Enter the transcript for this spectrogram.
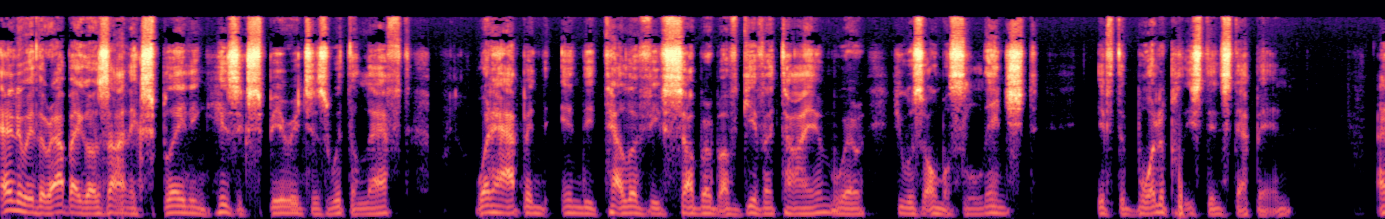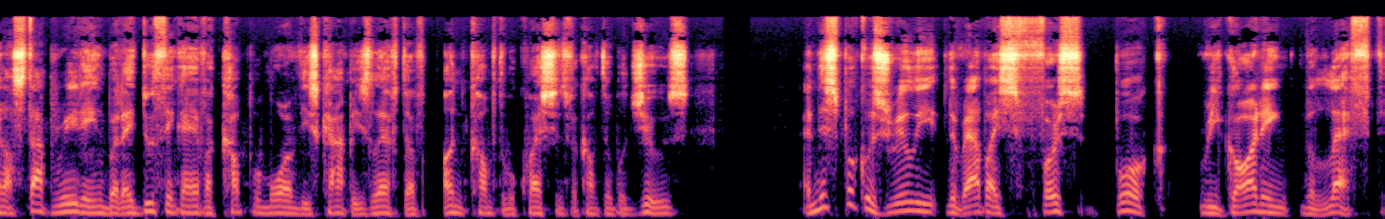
Anyway, the rabbi goes on explaining his experiences with the left, what happened in the Tel Aviv suburb of Givatayim, where he was almost lynched if the border police didn't step in. And I'll stop reading, but I do think I have a couple more of these copies left of Uncomfortable Questions for Comfortable Jews. And this book was really the rabbi's first book regarding the left,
